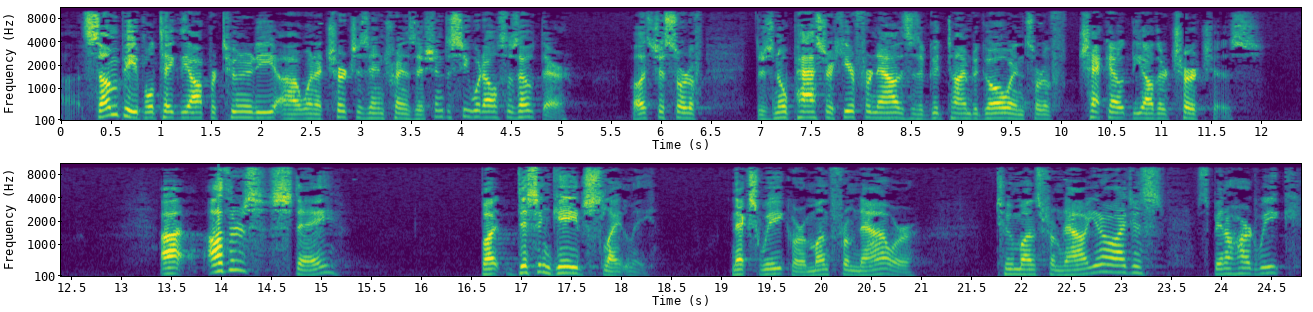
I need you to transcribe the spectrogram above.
Uh, some people take the opportunity uh, when a church is in transition to see what else is out there. Well, let's just sort of there's no pastor here for now. This is a good time to go and sort of check out the other churches. Uh, others stay, but disengage slightly. Next week or a month from now or two months from now, you know, I just, it's been a hard week.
